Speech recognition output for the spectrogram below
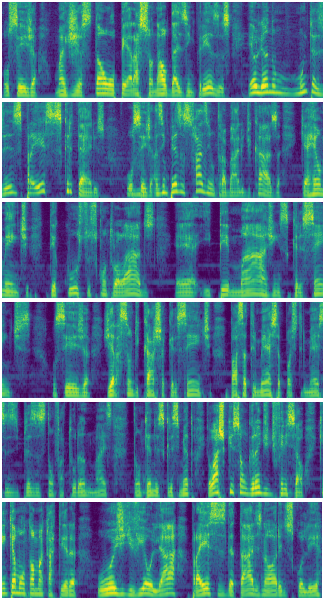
ou seja, uma gestão operacional das empresas, é olhando muitas vezes para esses critérios. Ou uhum. seja, as empresas fazem um trabalho de casa que é realmente ter custos controlados é, e ter margens crescentes ou seja, geração de caixa crescente, passa trimestre após trimestre, as empresas estão faturando mais, estão tendo esse crescimento. Eu acho que isso é um grande diferencial. Quem quer montar uma carteira hoje devia olhar para esses detalhes na hora de escolher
